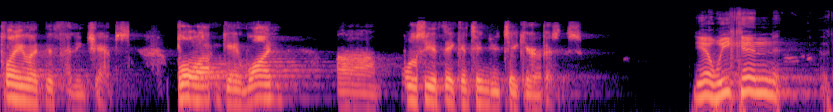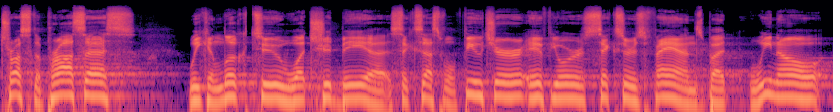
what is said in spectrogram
playing like defending champs. Blowout in game one. Um, we'll see if they continue to take care of business. Yeah, we can trust the process. We can look to what should be a successful future if you're Sixers fans, but we know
